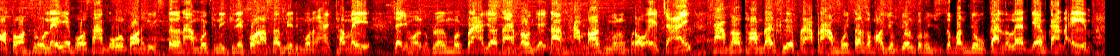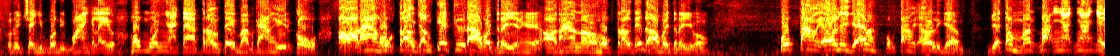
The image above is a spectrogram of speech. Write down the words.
អត់ទាន់ស្រួលលេងទេព្រោះសារ goal គាត់រៀងស្ទើរណាមួយគ្នាគ្នាគាត់អត់សូវមានជាមួយនឹង item ទេចែកជាមួយកំភ្លើងមួយប្រាវយកតែម្ដងនិយាយដើមហាមដល់ជាមួយនឹង Pro Edge ចាយខាងផ្លូវធំដែរឃ្លៀប្រាប្រាមួយសិនក៏មកយប់យន្តក៏ដូចជាសបិនយូកាន់តែ late game កាន់តែអេមក៏ដូចចេញជាមួយ divine កលេហុកមួយញ៉ាច់តែត្រូវទេបើខាង hit go អត់ថាហុកត្រូវយ៉ាងទៀតគឺដល់ victory ហ្នឹងអត់ថានៅហុកត្រូវទៀតដល់ victory បង ហុកតាំងពី early game ហុកតាំងពី early game និយាយទៅមិនបាក់ញាច់ញាច់ទេ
